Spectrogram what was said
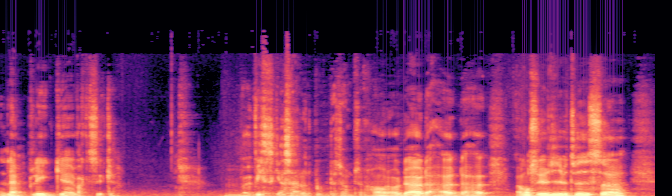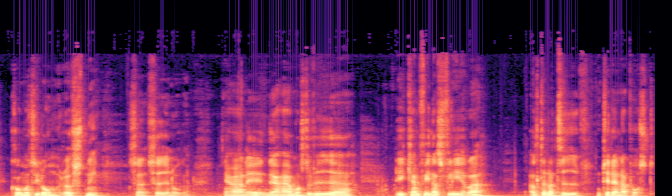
en lämplig eh, vaktstyrka. Börjar viskas här runt bordet. Ja, det, här, det, här, det här. Jag måste ju givetvis eh, komma till omröstning, sä- säger någon. Ja, det, det här måste vi... Det kan finnas flera alternativ till denna post.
